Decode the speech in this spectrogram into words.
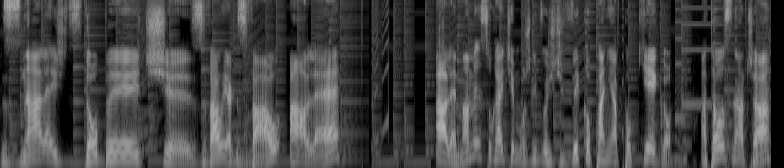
znaleźć, zdobyć, zwał jak zwał, ale ale mamy, słuchajcie, możliwość wykopania Pokiego, a to oznacza,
